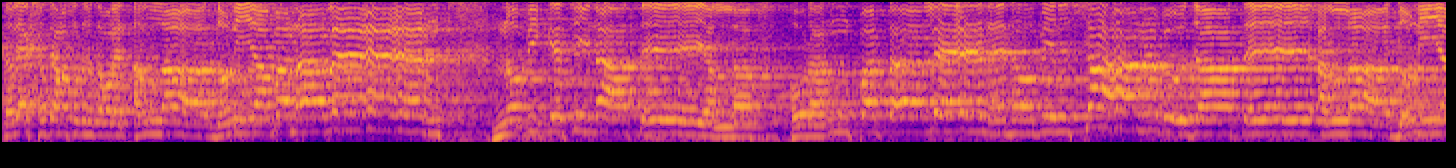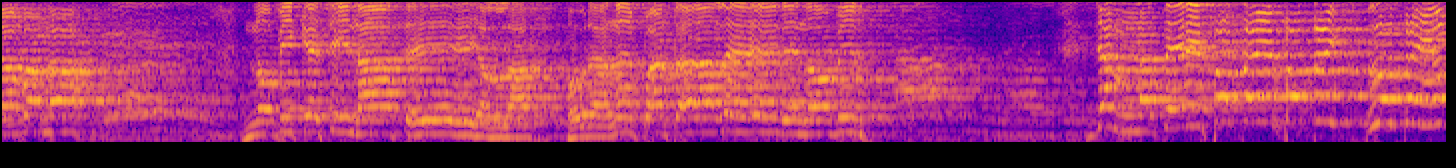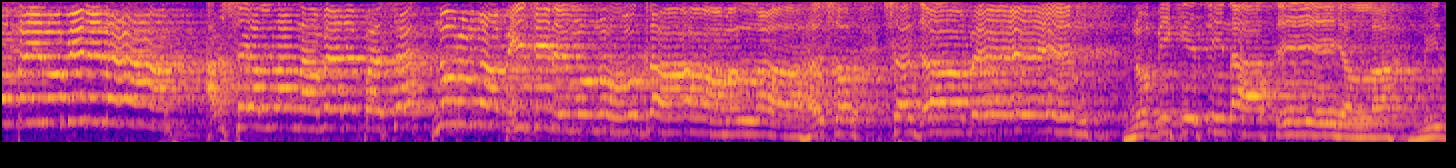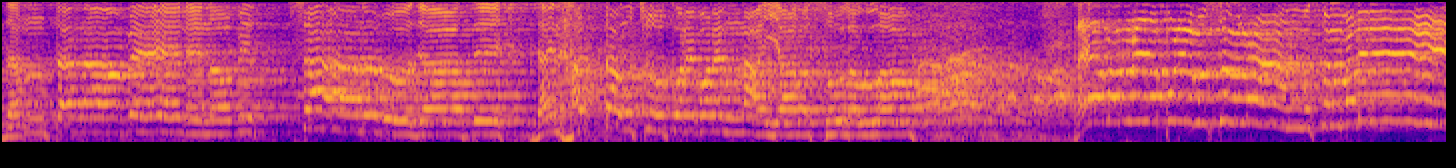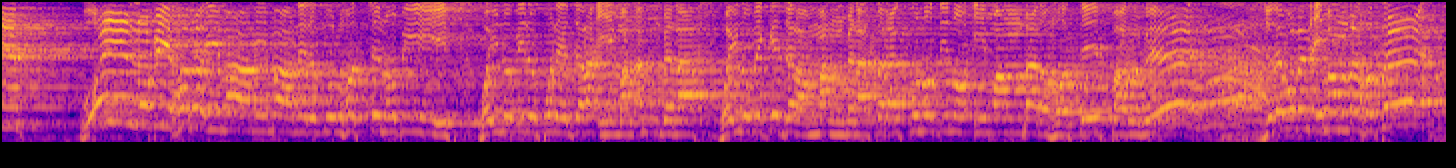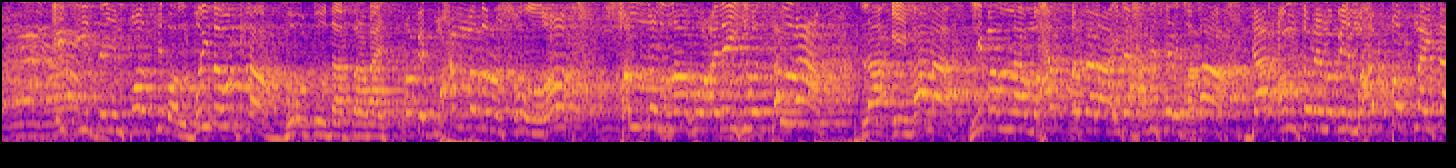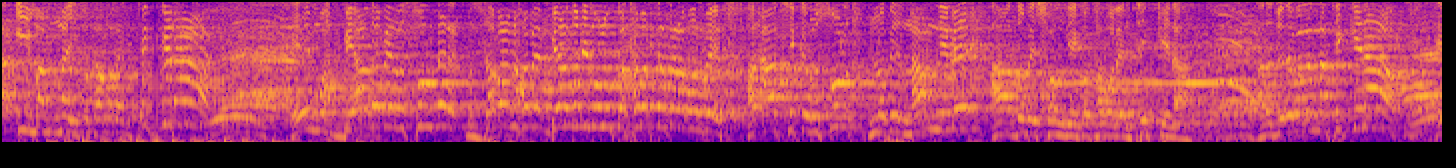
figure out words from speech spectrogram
তাহলে একসাথে আমার সাথে সাথে বলেন, আল্লাহ দুনিয়া বানালেন, নবীকে চিনাতে আল্লাহ কোরআন পাঠালেন, নবীর শান বুঝাতে আল্লাহ দুনিয়া বানা, নবীকে চিনাতে আল্লাহ কোরআন পাঠালেন, নবীর জান্নাতের পাতায় পাতায় লতাই লতাই নবীর নাম। আর সে আল্লাহ নামের পাশে নূর নবীজির মনোগ্রাম। আল্লাহ হাসর সাজাবেন নবীকে চিনাতে। আল্লাহ মিজান টানাবেন নবীর শান বোঝাতে। ডাইন হাতটা উঁচু করে বলেন না, ইয়া রাসূলুল্লাহ। হচ্ছে নবী। ওই নবীর উপরে যারা ইমান আনবে না, ওই নবীকে যারা মানবে না, তারা কোনোদিনও ইমানদার হতে পারবে যদি বলেন ইমানদার হতে আমার la imana liman la এটা হাদিসের কথা। যার অন্তরে নবীর মোহাব্বত নাই, তার ঈমান নাই, কথা বলেন ঠিক কি না এই বেয়াদবে রসুলদের জবান হবে, বেয়াদবি মূলক কথাবার্তা তারা বলবে। আর আশিক রসুল নবীর নাম নেবে, আদবের সঙ্গে কথা বলেন ঠিক কিনা? আর জোরে বলেন না, ঠিক কিনা?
